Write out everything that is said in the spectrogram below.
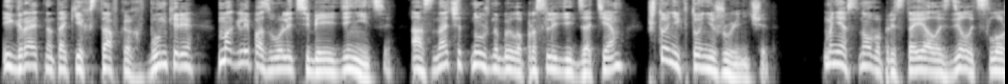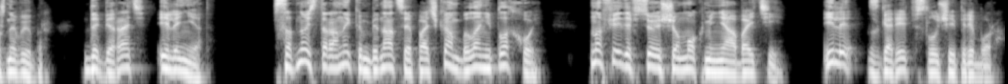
Играть на таких ставках в бункере могли позволить себе единицы, а значит, нужно было проследить за тем, что никто не жульничает. Мне снова предстояло сделать сложный выбор – добирать или нет. С одной стороны, комбинация по очкам была неплохой, но Федя все еще мог меня обойти. Или сгореть в случае перебора.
